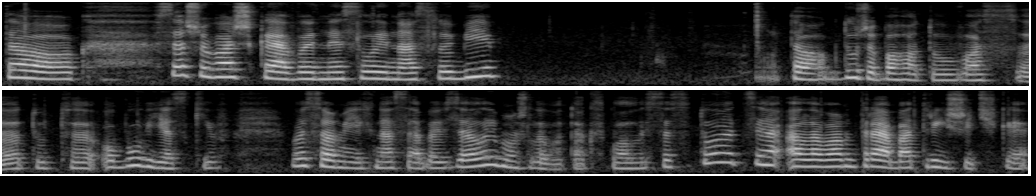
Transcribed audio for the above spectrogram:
Так, все, що важке, ви несли на собі. Так, дуже багато у вас е, тут е, обов'язків. Ви самі їх на себе взяли, можливо, так склалася ситуація, але вам треба трішечки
